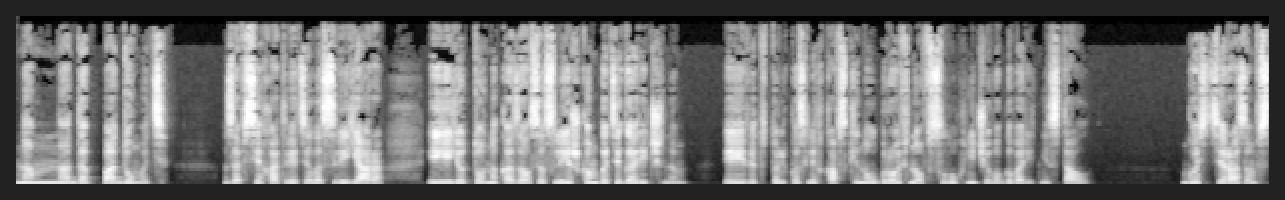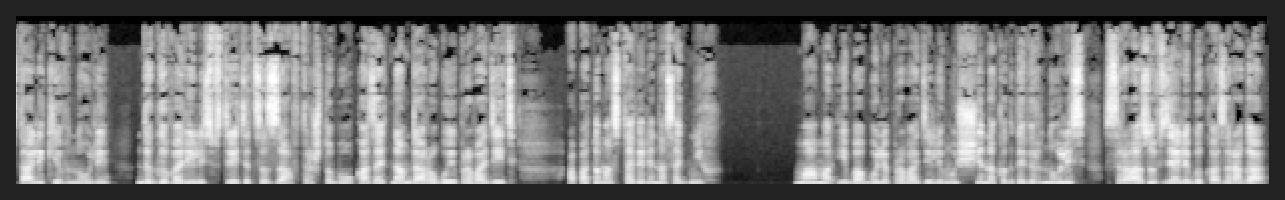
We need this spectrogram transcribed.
«Нам надо подумать», — за всех ответила Свияра, и ее тон оказался слишком категоричным. Эйвид только слегка вскинул бровь, но вслух ничего говорить не стал. Гости разом встали, кивнули, договорились встретиться завтра, чтобы указать нам дорогу и проводить, а потом оставили нас одних. Мама и бабуля проводили мужчина, когда вернулись, сразу взяли быка за рога.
